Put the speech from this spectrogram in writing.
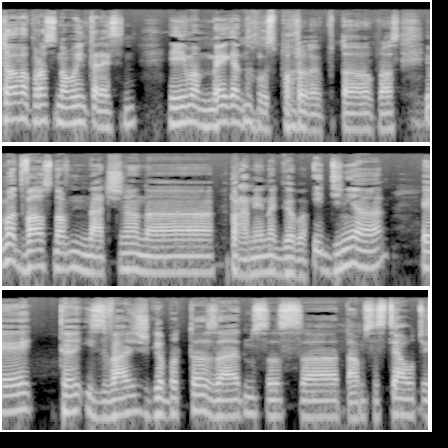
Това въпрос е много интересен и има мега много спорове по този въпрос. Има два основни начина на пране на гъба. Единия е да извадиш гъбата заедно с, а, там, с тялото и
